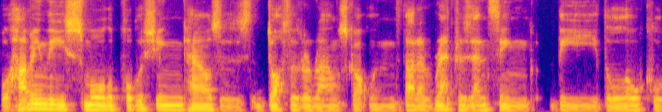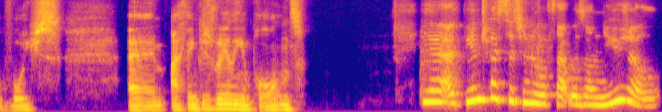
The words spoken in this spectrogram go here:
But having these smaller publishing houses dotted around scotland that are representing the the local voice um, i think is really important. Yeah, I'd be interested to know if that was unusual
